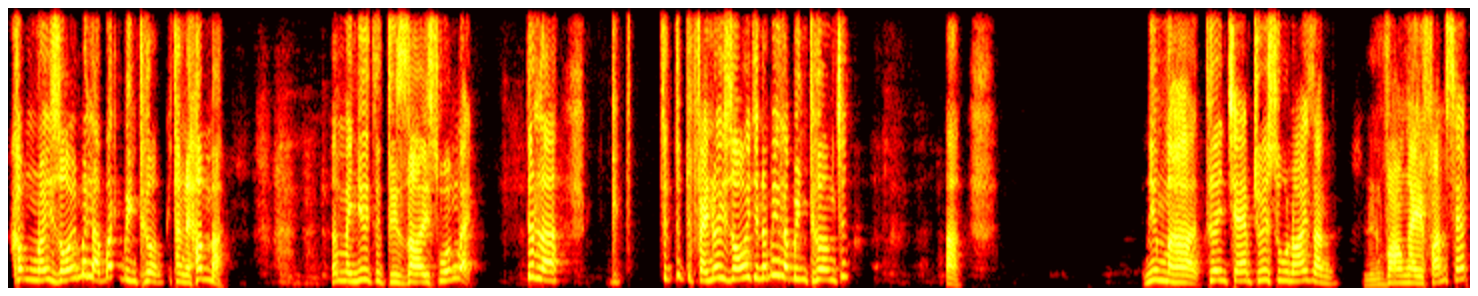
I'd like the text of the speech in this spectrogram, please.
không nói dối mới là bất bình thường. Cái thằng này hâm à? Mày như từ từ rời xuống vậy tức là phải nói dối thì nó mới là bình thường chứ. À. Nhưng mà thưa anh chị em, Chúa Giêsu nói rằng vào ngày phán xét,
